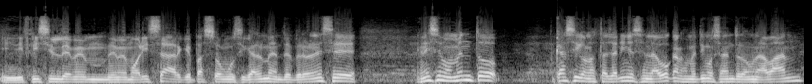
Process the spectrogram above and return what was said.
y difícil de, mem- de memorizar qué pasó musicalmente, pero en ese, en ese momento, casi con los tallarines en la boca, nos metimos adentro de una van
